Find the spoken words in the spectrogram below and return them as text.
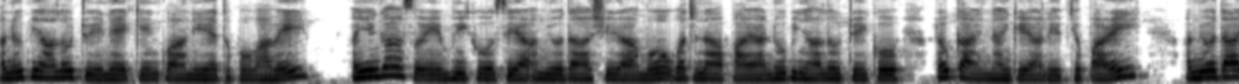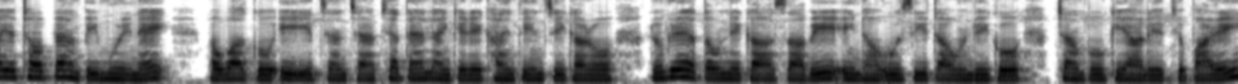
အနုပညာလုပ်တွေနဲ့ကင်းကွာနေတဲ့သဘောပါပဲ။ အရင်ကဆိုရင်မိခိုဆရာအမျိုးသားရှိတာမို့ဝတ္တနာပါရနုပညာလုပ်တွေကိုလောက်ကင်နိုင်ကြရလေဖြစ်ပါတယ်။အမျိုးသားရဲ့ထောက်ပံ့ပေးမှုတွေနဲ့ဘဝကိုအေးအေးချမ်းချမ်းဖြတ်သန်းနိုင်ခဲ့တဲ့ခိုင်တင်းကြီးကတော့လွန်ခဲ့တဲ့၃နှစ်ကစပြီးအိမ်တော်ဦးစီးတာဝန်တွေကိုတံပိုးခဲ့ရလေဖြစ်ပါတယ်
